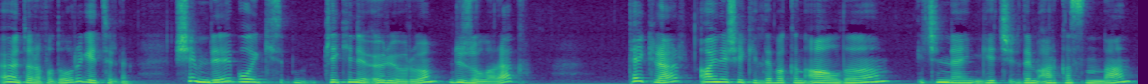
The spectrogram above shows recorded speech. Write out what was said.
Ön tarafa doğru getirdim. Şimdi bu iki tekini örüyorum düz olarak. Tekrar aynı şekilde bakın aldım. içinden geçirdim arkasından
